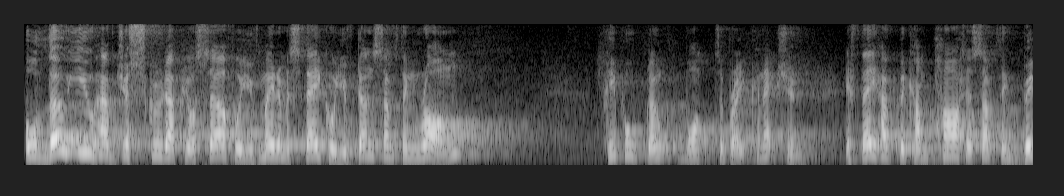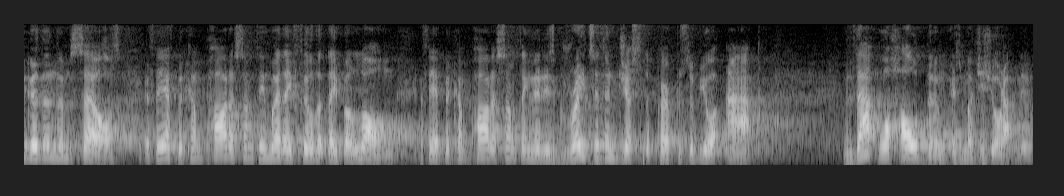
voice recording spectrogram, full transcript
although you have just screwed up yourself or you've made a mistake or you've done something wrong, people don't want to break connection. If they have become part of something bigger than themselves, if they have become part of something where they feel that they belong, if they have become part of something that is greater than just the purpose of your app, that will hold them as much as your app did.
